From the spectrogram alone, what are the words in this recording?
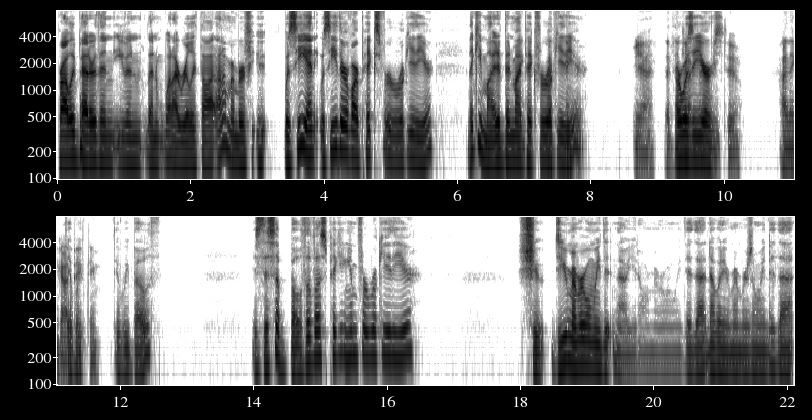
probably better than even than what I really thought. I don't remember if he, was he any, was he either of our picks for rookie of the year. I think he might have been my pick for rookie of the year. Yeah, I think Or was I he yours? too? I think I Did we- picked him. Did we both? Is this a both of us picking him for rookie of the year? Shoot. Do you remember when we did? No, you don't remember when we did that. Nobody remembers when we did that.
